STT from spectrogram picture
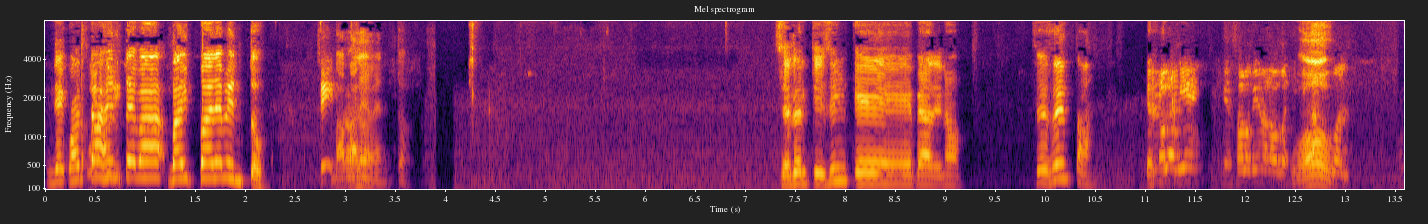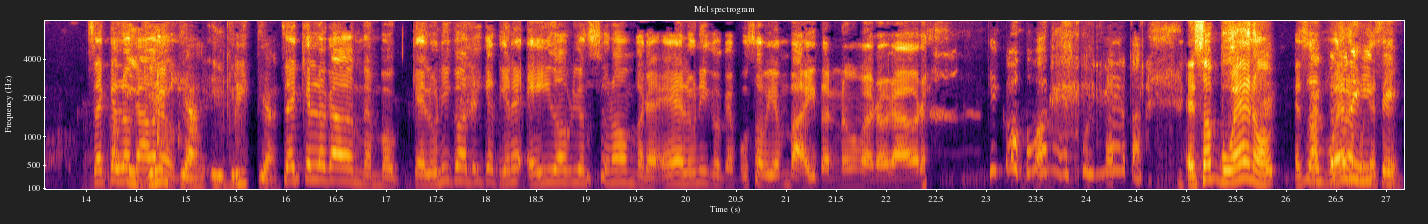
¿De cuánta Wesley. gente va, va a ir para el evento? Sí. Va para el evento. 75, eh, espérate, no. 60. Piénsalo bien. Piénsalo bien a la logística Wow. actual. ¿Sabes qué es lo Y cabrón? Cristian, y Cristian. ¿Sabes qué es lo cabrón, Dembo? Que el único aquí que tiene AEW en su nombre es el único que puso bien bajito el número, cabrón. ¿Qué cojones, puñeta? Eso es bueno. Eso es ¿Cuánto bueno. Porque si,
